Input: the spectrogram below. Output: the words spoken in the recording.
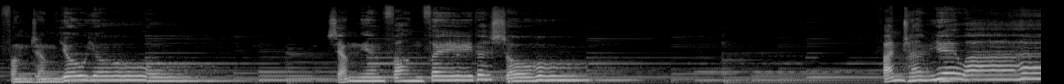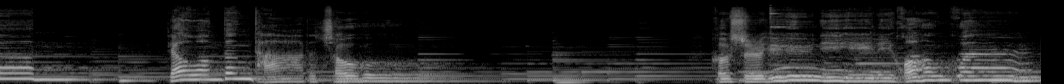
风筝悠悠，想念放飞的手，帆船夜晚，眺望灯塔的愁，何时与你离黄昏？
